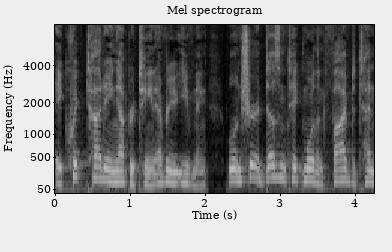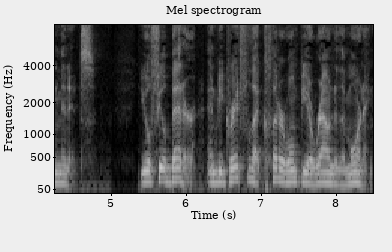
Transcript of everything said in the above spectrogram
A quick tidying up routine every evening will ensure it doesn't take more than 5 to 10 minutes. You'll feel better and be grateful that clutter won't be around in the morning.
